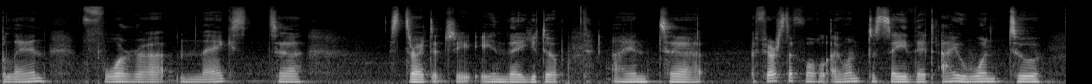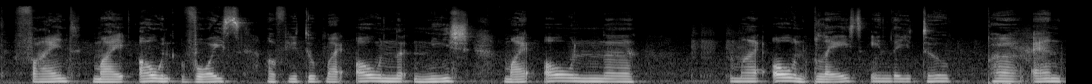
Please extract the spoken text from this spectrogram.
plan for uh, next uh, strategy in the YouTube and uh, first of all I want to say that I want to find my own voice of YouTube, my own niche, my own uh, my own place in the YouTube and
